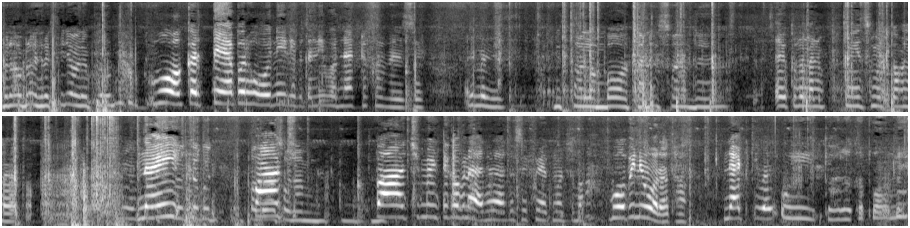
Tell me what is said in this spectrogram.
बना बना के रखी जाओ अपलोड वो करते हैं पर हो नहीं रही पता नहीं वो नेट की वजह से। अरे मैं इतना लंबा होता है ना एक मैंने बीस मिनट का बनाया था। नहीं पाँच मिनट पाँच मिनट का बनाया था तो सिर्फ़ एक मरतबा वो भी नहीं हो रहा था। नेट की वजह उई क्या लगा पाँव में?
